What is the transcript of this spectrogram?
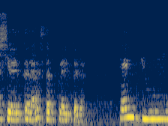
शेअर करा सबस्क्राईब करा. थँक्यू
